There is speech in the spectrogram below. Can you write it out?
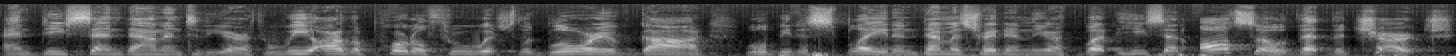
and descend down into the earth. We are the portal through which the glory of God will be displayed and demonstrated in the earth. But he said also that the church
